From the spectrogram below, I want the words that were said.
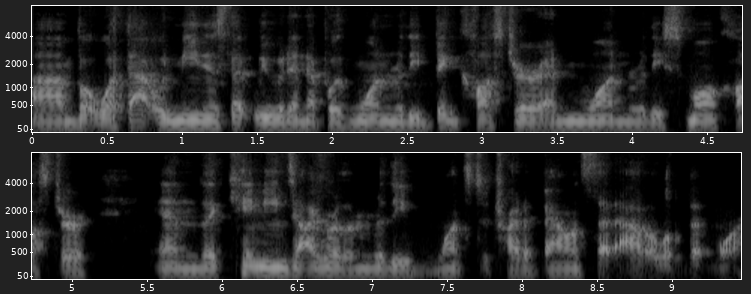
Um, but what that would mean is that we would end up with one really big cluster and one really small cluster. And the k-means algorithm really wants to try to balance that out a little bit more.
